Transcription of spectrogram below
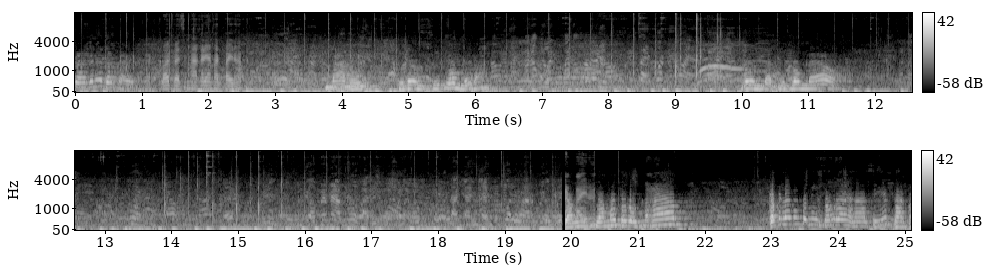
การก็ได้ทางไปร้อยแปดสิบห้าคะแนนผ่านไปนะครับบานนี้ที่เริ่มติดลมแล้วบ้างเริ่มจะติดลมแล้วยังยังไม่สรุปนะครับ กับเป็นแล้วตอนนี้สองร้อยห้าสิบผ่านไป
